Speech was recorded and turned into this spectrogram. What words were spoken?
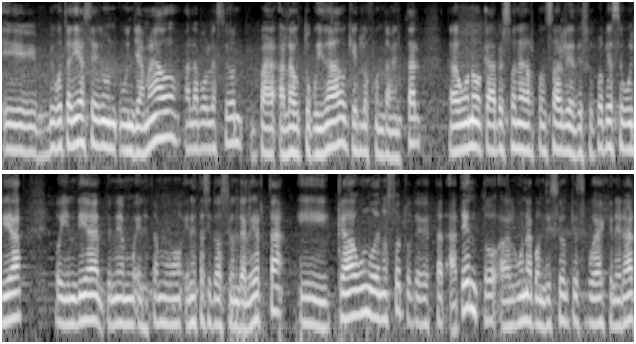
eh, me gustaría hacer un, llamado a la población para, al autocuidado, que es lo fundamental. Cada uno, cada persona es responsable de su propia seguridad. Hoy en día estamos en esta situación de alerta y cada uno de nosotros debe estar atento a alguna condición que se pueda generar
